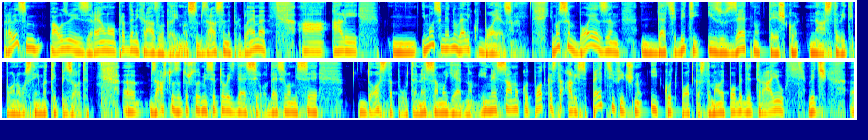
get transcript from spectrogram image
Pravio sam pauzu iz realno opravdanih razloga, imao sam zdravstvene probleme, a, ali imao sam jednu veliku bojazan. Imao sam bojazan da će biti izuzetno teško nastaviti ponovo snimati epizode. E, zašto? Zato što mi se to već desilo. Desilo mi se dosta puta, ne samo jednom i ne samo kod podcasta, ali specifično i kod podcasta. Male pobede traju već uh,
